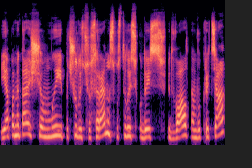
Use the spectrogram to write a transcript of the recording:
І я пам'ятаю, що ми почули цю сирену, спустились кудись в підвал, там в укриття,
